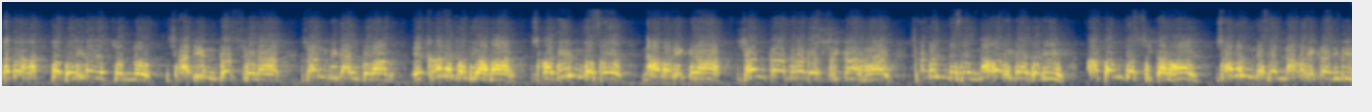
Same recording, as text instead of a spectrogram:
তাদের আত্মবলিদানের জন্য স্বাধীন দেশ পেলাম, সংবিধান পেলাম। এখানে যদি আবার স্বাধীন দেশে নাগরিকরা সন্ত্রাসবাদের শিকার হয়, স্বাধীন দেশের নাগরিকরা যদি আতঙ্কের শিকার হয়, স্বাধীন দেশের নাগরিকরা যদি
